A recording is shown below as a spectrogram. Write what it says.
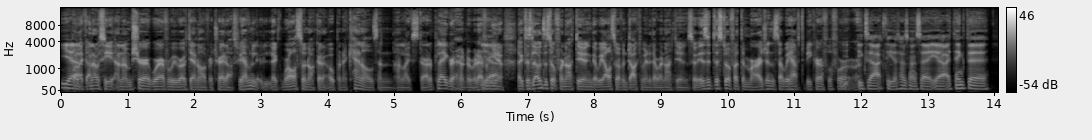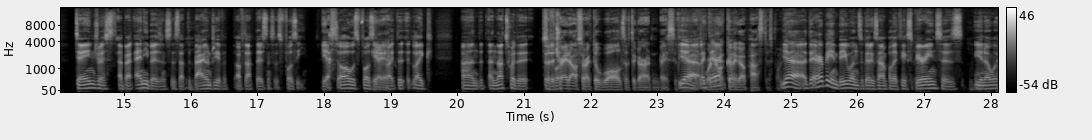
Yeah. but like, and obviously, and I'm sure wherever we wrote down all of our trade offs, we haven't like we're also not going to open a kennels and, and like start a playground or whatever. Yeah. You know, like there's loads of stuff we're not doing that we also haven't documented that we're not doing. So is it the stuff at the margins that we have to be careful for? Or? Exactly. That's what I was going to say. Yeah, I think the dangerous about any business is that the boundary of, of that business is fuzzy. Yes. It's always fuzzy, Yeah, yeah. right? The- like, and and that's where the So the trade offs are like the walls of the garden, basically. Yeah, Like, like we're not going to go- go past this point. Yeah, the Airbnb one's a good example. Like the experiences, Mm-hmm. you know,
